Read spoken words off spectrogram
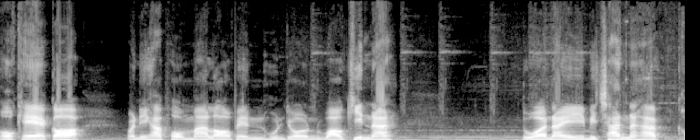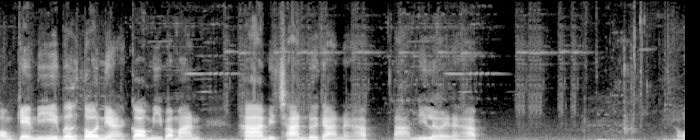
โอเคก็วันนี้ครับผมมาลองเป็นหุ่นยนต์วาลคินนะ ตัวใน mission นะครับของเกมนี้เบื้องต้นเนี่ยก็มีประมาณ 5 mission ด้วยกันนะครับ ตามนี้เลยนะครับ โอ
